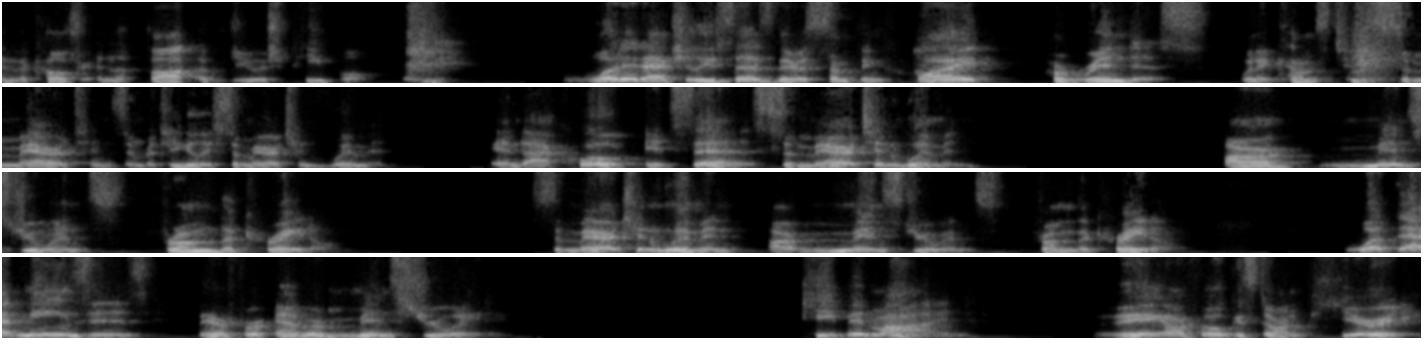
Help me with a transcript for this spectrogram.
and the culture and the thought of Jewish people, what it actually says there is something quite horrendous when it comes to Samaritans, and particularly Samaritan women. And I quote, it says, Samaritan women are menstruants from the cradle. Samaritan women are menstruants from the cradle. What that means is they're forever menstruating. Keep in mind, they are focused on purity.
